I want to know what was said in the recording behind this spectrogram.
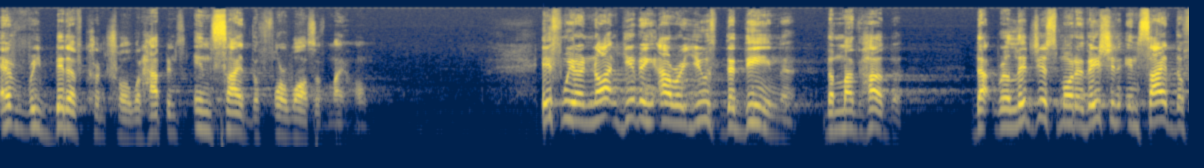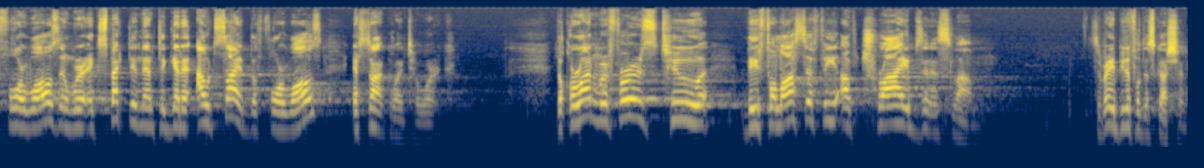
every bit of control what happens inside the four walls of my home. If we are not giving our youth the deen, the madhab, that religious motivation inside the four walls, and we're expecting them to get it outside the four walls, it's not going to work. The Quran refers to the philosophy of tribes in Islam. It's a very beautiful discussion.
